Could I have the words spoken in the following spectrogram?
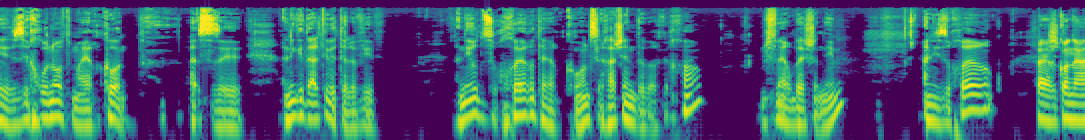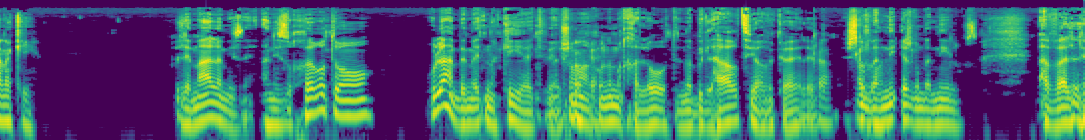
אה, זיכרונות מהירקון. אז אה, אני גדלתי בתל אביב. אני עוד זוכר את הירקון, סליחה שאני מדבר ככה, לפני הרבה שנים. אני זוכר שהירקון היה נקי. למעלה מזה, אני זוכר אותו, אולי באמת נקי, הייתי, יש שם אוקיי. כל מיני מחלות, בלהרציה וכאלה, כן. יש, גם אז בני, יש גם בנילוס, אבל uh,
